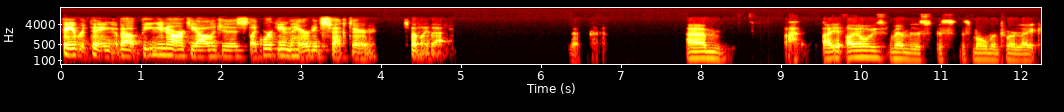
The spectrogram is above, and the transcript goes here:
favorite thing about being an archaeologist, like working in the heritage sector, stuff like that? Um, I I I always remember this this this moment where like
